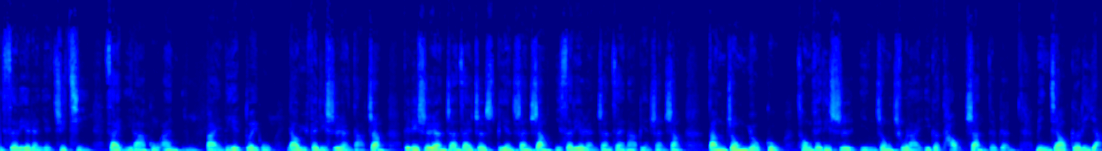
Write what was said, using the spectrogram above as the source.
以色列人也聚集在以拉谷安营，摆列队伍，要与非利士人打仗。非利士人站在这边山上，以色列人站在那边山上。当中有股，从非利士营中出来一个讨战的人，名叫歌利亚，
